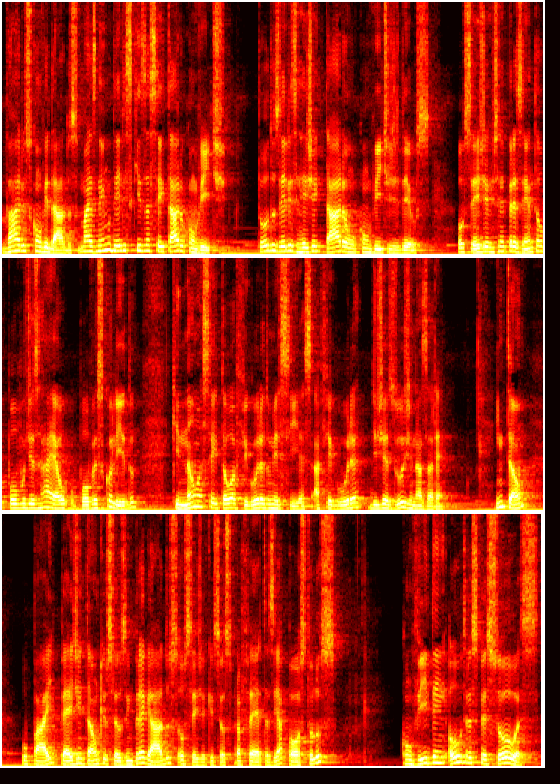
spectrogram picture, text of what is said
vários convidados, mas nenhum deles quis aceitar o convite. Todos eles rejeitaram o convite de Deus. Ou seja, isso representa o povo de Israel, o povo escolhido, que não aceitou a figura do Messias, a figura de Jesus de Nazaré. Então, o pai pede então que os seus empregados, ou seja, que seus profetas e apóstolos, convidem outras pessoas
